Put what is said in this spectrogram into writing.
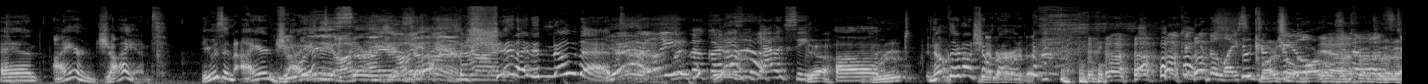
And Iron Giant. He was an Iron Giant. the Iron Giant. Shit, I didn't know that. Yeah. Really? What about Guardians of the Galaxy? Yeah. Uh, uh, Groot. No, they're not showing Never that heard one. of it. I could get the license Marshall- deal. Marvel's no, it's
